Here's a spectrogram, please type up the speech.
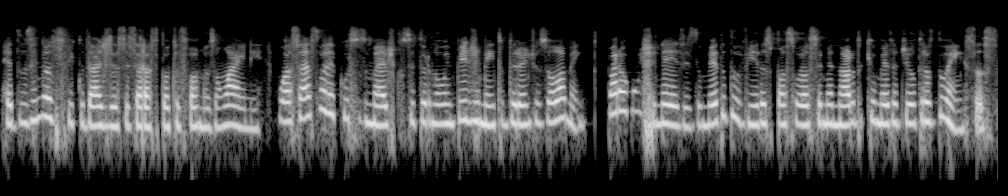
reduzindo as dificuldades de acessar as plataformas online, o acesso a recursos médicos se tornou um impedimento durante o isolamento. Para alguns chineses, o medo do vírus passou a ser menor do que o medo de outras doenças.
